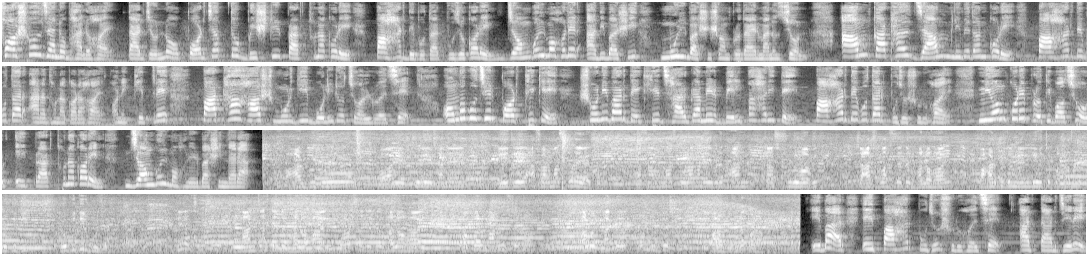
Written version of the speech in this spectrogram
ফসল যেন ভালো হয়, তার জন্য পর্যাপ্ত বৃষ্টির প্রার্থনা করে পাহাড় দেবতার পুজো করেন জঙ্গলমহলের আদিবাসী মূলবাসী সম্প্রদায়ের মানুষজন। আম, কাঁঠাল, জাম নিবেদন করে পাহাড় দেবতার আরাধনা করা হয়। অনেক ক্ষেত্রে পাঠা হাঁস মুরগি বলিরও চল রয়েছে। অম্বাবচীর পর থেকে শনিবার দেখে ঝাড়গ্রামের বেলপাহাড়িতে পাহাড় দেবতার পুজো শুরু হয়। নিয়ম করে প্রতি বছর এই প্রার্থনা করেন জঙ্গলমহলের বাসিন্দারা। পাহাড় পুজো হয় এখানে এই যে আষাঢ় মাস পড়ে গেছে। আষাঢ় মাস পড়া মানে এবারে ধান চাষ শুরু হবে। চাষবাস যাতে ভালো হয়, পাহাড় পুজো মেনলি হচ্ছে পাহাড় মানে প্রকৃতি, প্রকৃতির পুজো। ঠিক আছে? ধান চাষ যাতে ভালো হয়, বর্ষা যাতে ভালো হয়, সকল মানুষ যেন ভালো থাকে, এই উদ্দেশ্যে পাহাড় করা হয়। এবার এই পাহাড় পুজো শুরু হয়েছে, আর তার জেরে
